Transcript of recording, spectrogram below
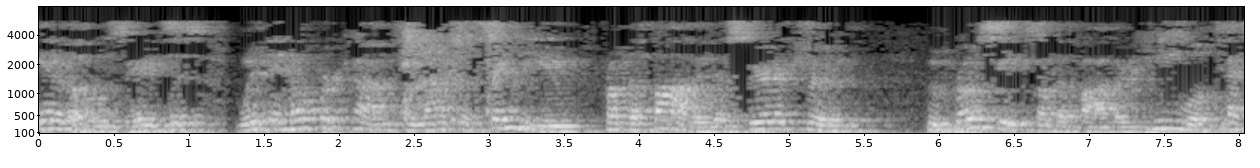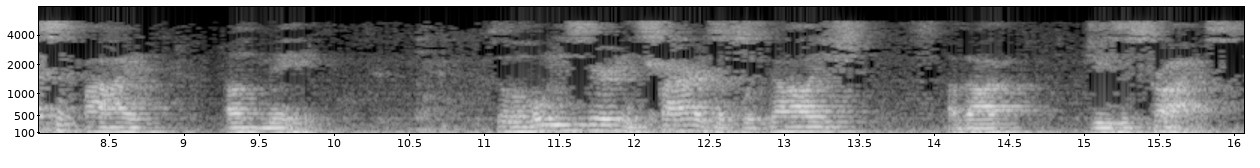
again of the Holy Spirit. He says, When the Helper comes, whom I shall send to you from the Father, the Spirit of truth, who proceeds from the Father, he will testify of me. So the Holy Spirit inspires us with knowledge about Jesus Christ.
